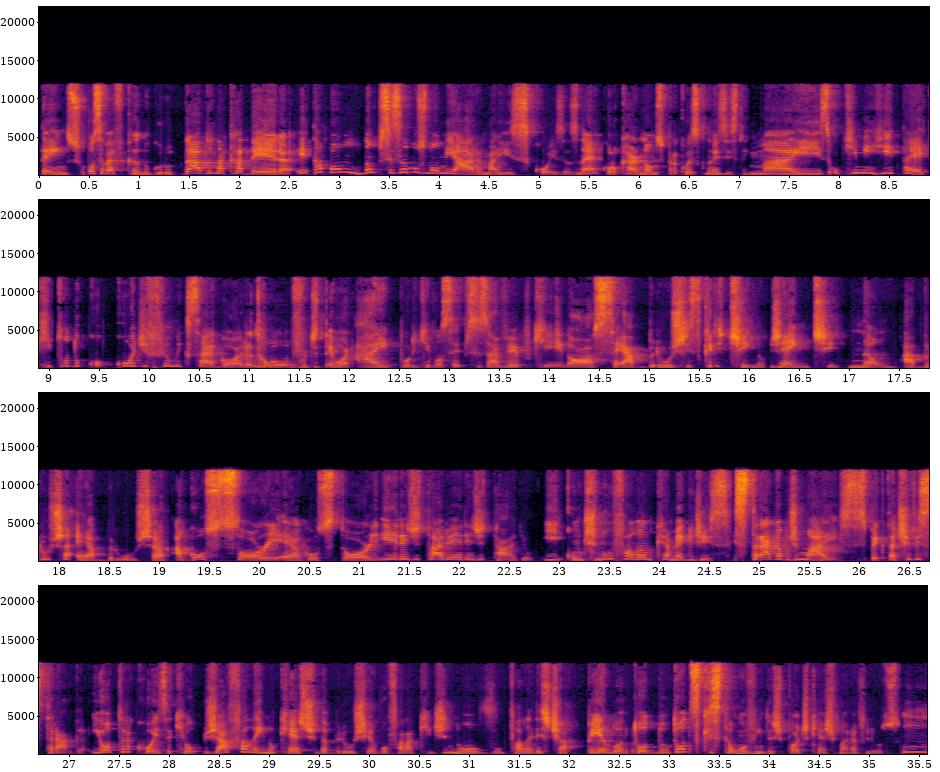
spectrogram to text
tenso, você vai ficando grudado na cadeira, e tá bom, não precisamos nomear mais coisas, né? Colocar nomes para coisas que não existem. Mas o que me irrita é que todo cocô de filme que sai agora novo de terror, ai, porque você precisa ver, porque, nossa, é a bruxa escritinho. Gente, não. A bruxa é a bruxa, a Ghost Story é a Ghost Story e Hereditário é Hereditário. E continuo falando o que a Meg disse. Estraga demais, expectativa estraga. E outra coisa que eu já falei no cast da bruxa, eu vou falar aqui de novo, falar este apelo a todo, todos que estão ouvindo este podcast maravilhoso. Um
